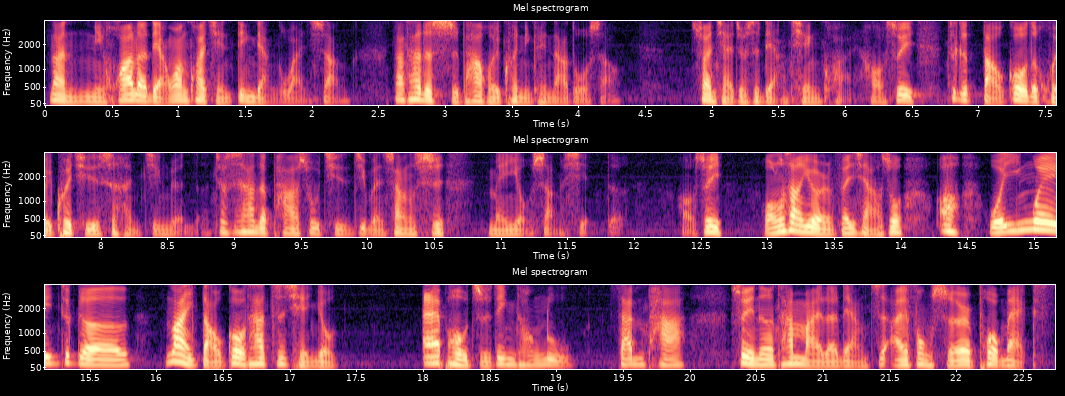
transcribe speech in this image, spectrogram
那你花了两万块钱订两个晚上，那它的十趴回馈你可以拿多少？算起来就是两千块，好，所以这个导购的回馈其实是很惊人的，就是它的趴数其实基本上是没有上限的，好，所以网络上也有人分享说，哦，我因为这个赖导购，他之前有。Apple 指定通路三趴，所以呢，他买了两只 iPhone 十二 Pro Max，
